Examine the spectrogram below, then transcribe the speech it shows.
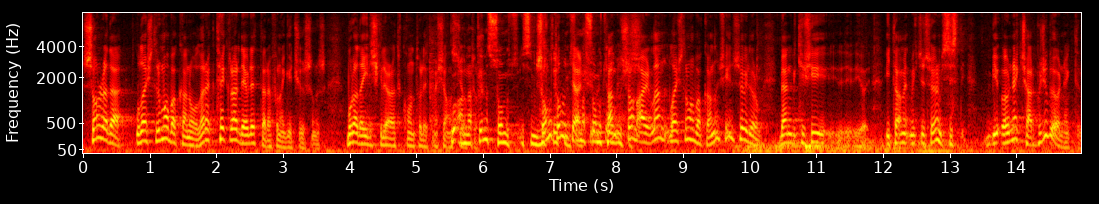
sonra da Ulaştırma Bakanı olarak tekrar devlet tarafına geçiyorsunuz. Burada ilişkiler artık kontrol etme şansı Bu yoktur. anlattığınız somut isim somut somut yani, ama somut tam olmuş. son ayrılan Ulaştırma Bakanı'nın şeyini söylüyorum. Ben bir kişiyi e, itham etmek için söylüyorum. Siz, bir örnek çarpıcı bir örnektir.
